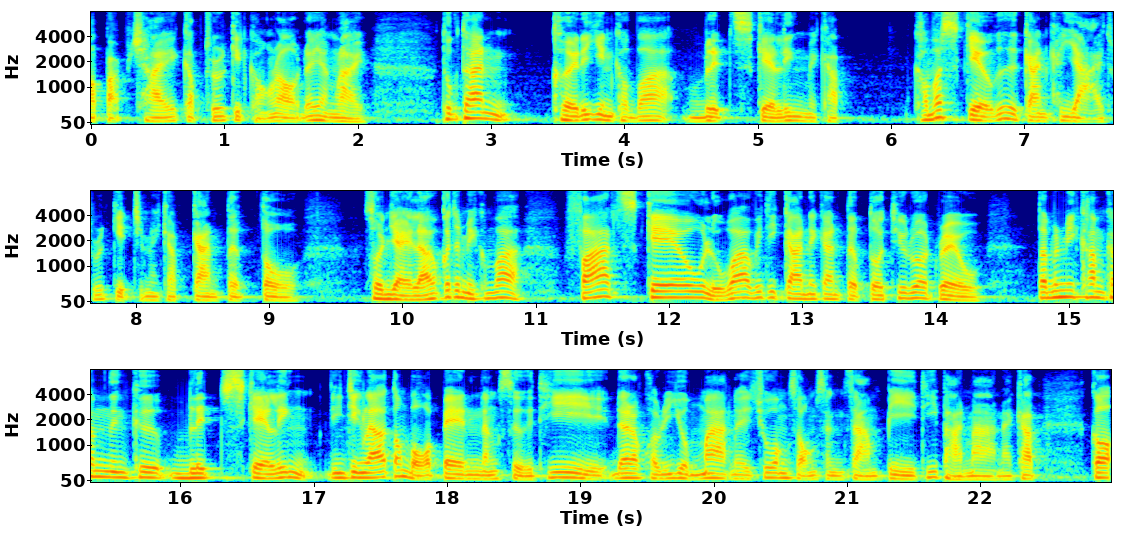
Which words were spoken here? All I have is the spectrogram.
มาปรับใช้กับธุรกิจของเราได้อย่างไร ทุกท่าน เคยได้ยินคำว่า blitz scaling ไหมครับคำว่า scale ก็คือการขยายธุรกิจใช่ไหมครับ การเติบโต ส่วนใหญ่แล้วก็จะมีคำว่า fast scale หรือว่าวิธีการในการเติบโตที่รวดเร็ว แต่มันมีคำคำหนึ่งคือ blitz scaling จริง ๆ แล้วต้องบอกว่าเป็นหนังสือที่ได้รับความนิยมมากในช่วง 2-3 ปีที่ผ่านมานะครับ ก็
